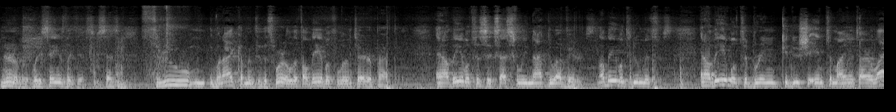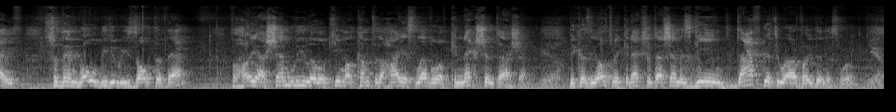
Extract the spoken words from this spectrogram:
No, no, no. But what he's saying is like this. He says, through when I come into this world, if I'll be able to learn Torah properly, and I'll be able to successfully not do averis, I'll be able to do mitzvahs, and I'll be able to bring kedusha into my entire life. So then, what will be the result of that? V'haya Hashem li lelokim. I'll come to the highest level of connection to Hashem. Yeah. Because the ultimate connection to Hashem is gained dafka through our avodah in this world. Yeah.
